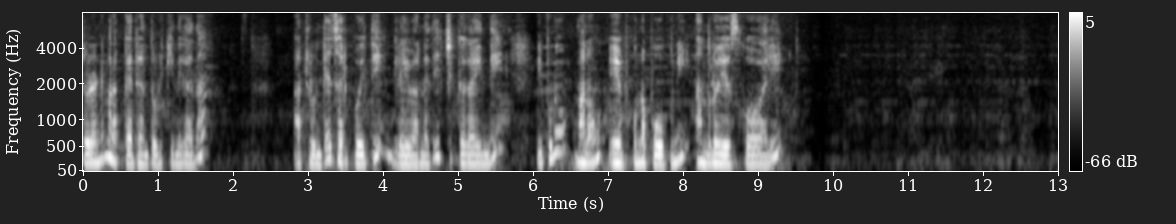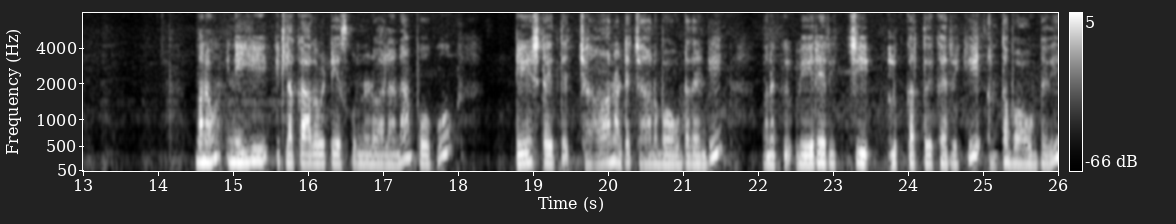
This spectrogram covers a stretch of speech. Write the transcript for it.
చూడండి మనకు కర్రీ అంత ఉడికింది కదా. అట్లుంటే సరిపోద్ది గ్రేవీ అన్నది చిక్కగా అయింది. ఇప్పుడు మనం వేపుకున్న పోపుని అందులో వేసుకోవాలి. మనం నెయ్యి ఇట్లా కాగబెట్టి వేసుకున్న వలన పోపు టేస్ట్ అయితే చాలా అంటే చాలా బాగుంటుందండి. మనకు వేరే రిచ్ లుక్ వస్తుంది కర్రీకి అంత బాగుంటుంది.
